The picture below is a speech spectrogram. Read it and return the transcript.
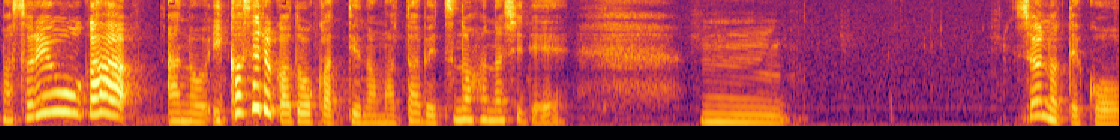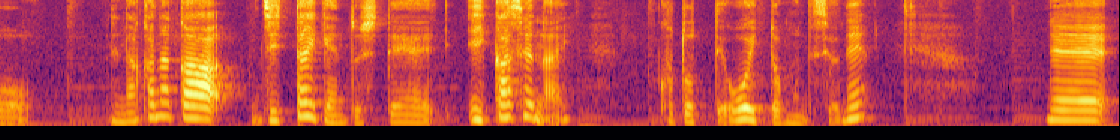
まあ、それをがあの活かせるかどうかっていうのはまた別の話でうんそういうのってこうなかなか実体験として活かせないことって多いと思うんですよね。で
